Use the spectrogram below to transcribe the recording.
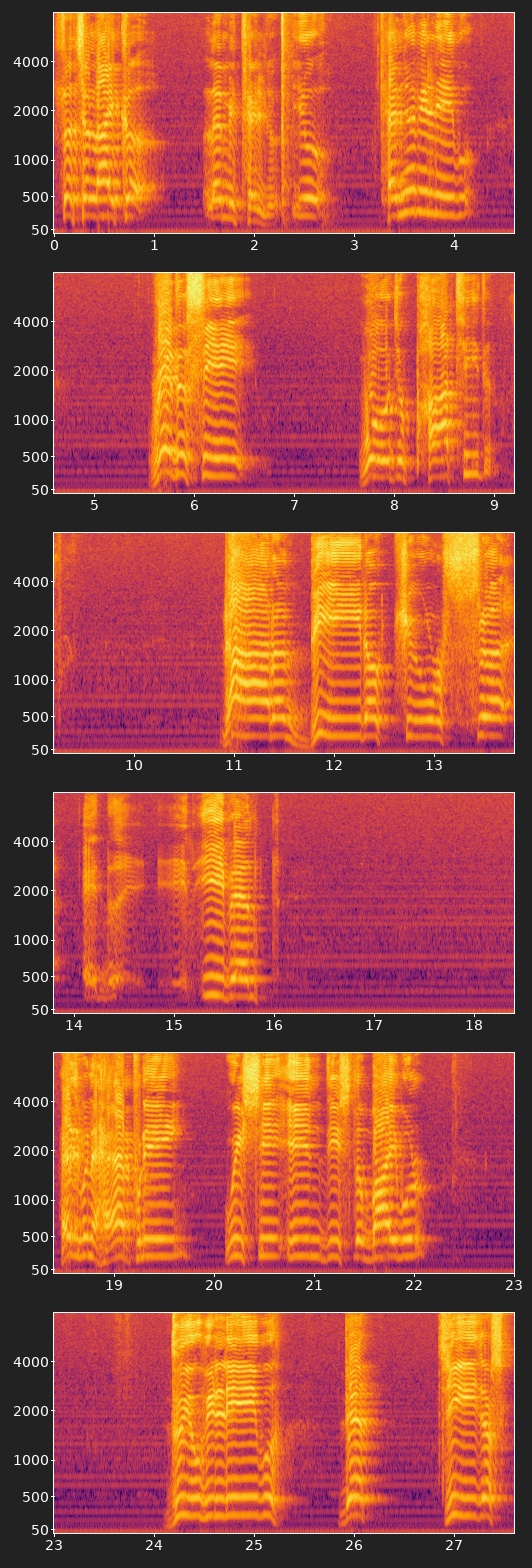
such like, uh, let me tell you, you can you believe Red Sea was parted? Not a miraculous event has been happening. We see in this the Bible. Do you believe that Jesus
